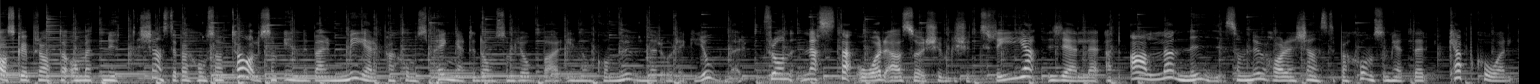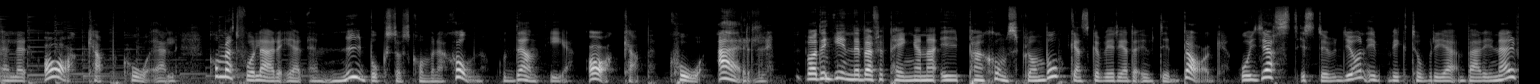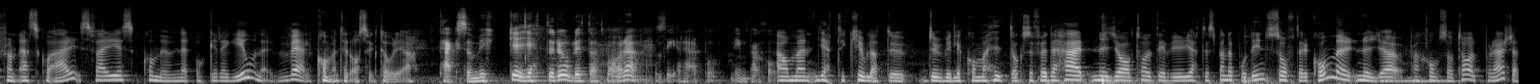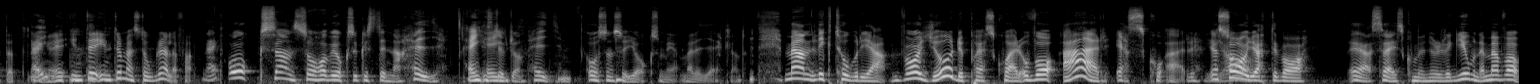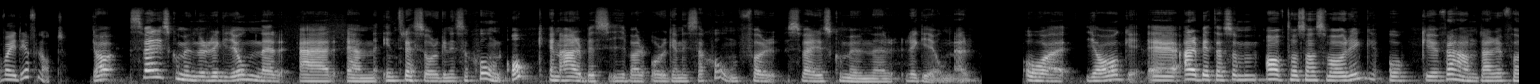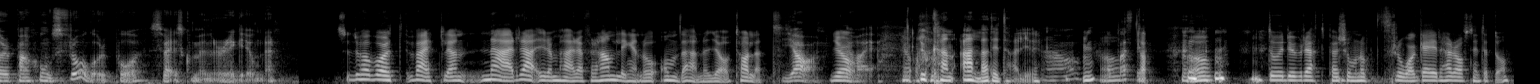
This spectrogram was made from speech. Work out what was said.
Idag ska vi prata om ett nytt tjänstepensionsavtal som innebär mer pensionspengar till de som jobbar inom kommuner och regioner. Från nästa år, alltså 2023, gäller att alla ni som nu har en tjänstepension som heter CAP-KL eller ACAP-KL kommer att få lära er en ny bokstavskombination och den är ACAP-KR. Vad det innebär för pengarna i pensionsplånboken ska vi reda ut idag. Och gäst i studion är Victoria Bergner från SKR, Sveriges kommuner och regioner. Välkommen till oss Victoria! Tack så mycket, jätteroligt att vara hos er här på Min pension. Ja men jättekul att du, du ville komma hit också för det här nya avtalet är vi ju jättespända på. Det är inte så ofta det kommer nya pensionsavtal på det här sättet. Nej. Inte, inte de här stora i alla fall. Nej. Och sen så har vi också Kristina, hej! Hej, i hej. studion. Hej! Och sen så är jag också med, Maria Eklund. Men Victoria, vad gör du på SKR och vad är SKR? Jag Ja. sa ju att det var eh, Sveriges kommuner och regioner, men vad, vad är det för något? Ja, Sveriges kommuner och regioner är en intresseorganisation och en arbetsgivarorganisation för Sveriges kommuner och regioner. Och jag eh, arbetar som avtalsansvarig och eh, förhandlare för pensionsfrågor på Sveriges kommuner och regioner. Så du har varit verkligen nära i de här förhandlingarna om det här nya avtalet? Ja, Ja. det har jag. Du kan alla detaljer. Ja, hoppas det. Ja, då är du rätt person att fråga i det här avsnittet då.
